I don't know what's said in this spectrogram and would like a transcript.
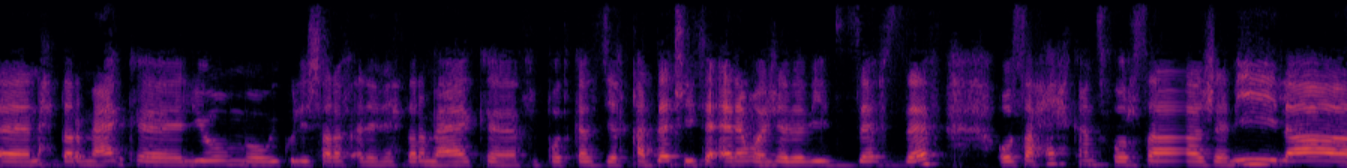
نحضر معك اليوم ويكون لي شرف أنني نحضر معك في البودكاست ديال قادات اللي أنا معجبه به بزاف بزاف. وصحيح كانت فرصة جميلة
